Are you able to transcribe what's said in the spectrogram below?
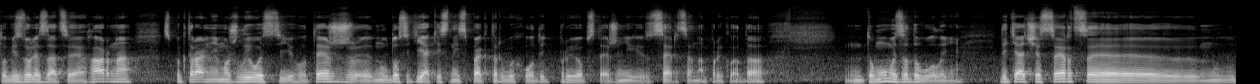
Тобто візуалізація гарна, спектральні можливості його теж е, ну, досить якісний спектр виходить при обстеженні серця, наприклад. Да. Тому ми задоволені. Дитяче серце ну,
